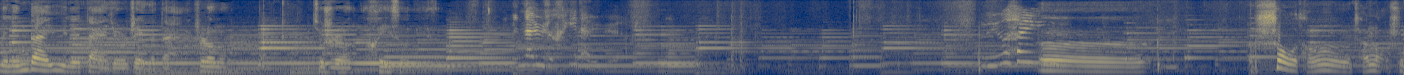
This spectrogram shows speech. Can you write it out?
那林黛玉那带就是这个带，知道吗？就是黑色的意思。林黛玉是黑带鱼。林黑。呃，寿藤缠老树，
